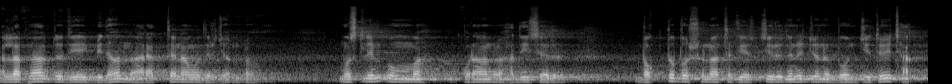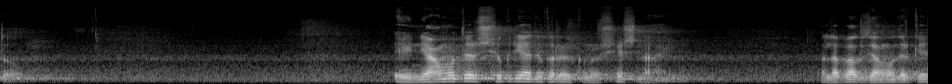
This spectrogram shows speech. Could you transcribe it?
আল্লাহ পাক যদি এই বিধান না রাখতেন আমাদের জন্য, মুসলিম উম্মাহ কোরআন ও হাদিসের বক্তব্য শোনা থেকে চিরদিনের জন্য বঞ্চিতই থাকত। এই নিয়ামতের সুক্রিয়া আদায় করার কোনো শেষ নাই। আল্লাহ পাক যে আমাদেরকে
